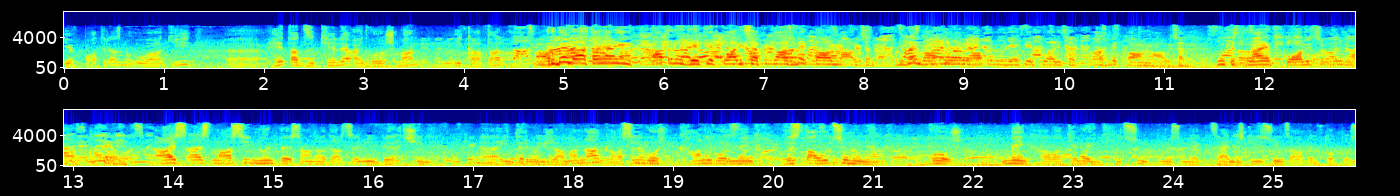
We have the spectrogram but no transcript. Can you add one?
եւ պատերազմը ուղղակի ը, հետաձգել է այդ որոշման ի կատար Ռուբեն Վարդանյանի ապրելու երբ կոալիցիա կազմեք պարոն Մարության։ Ռուբեն Վարդանյանի ապրելու երբ կոալիցիա կազմեք պարոն Մարության։ Ինքս նաեւ կոալիցիոնի մասն այս այս մասին նույնպես անդրադարձել եմ վերջին ինտերվյուի ժամանակ ասել եմ որ քանի որ մենք վստահություն ունենք որ մենք հավաքելու ենք 50 պլյուս 1 ձայն, իսկ 50-ից ավել տոկոս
